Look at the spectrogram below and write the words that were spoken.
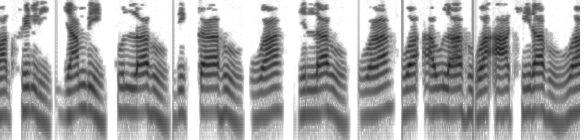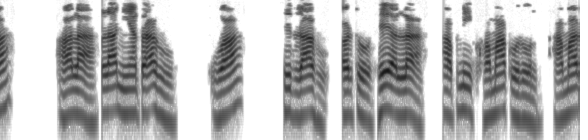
মাগফিরলি জাম্বি কুল্লাহু দিক্কাহু ওয়া জিল্লাহু ওয়া ওয়া আউলাহু ওয়া আখিরাহু ওয়া আলা আলা নিয়াতাহু ওয়া সিররাহু। অর্থ, হে আল্লাহ, আপনি ক্ষমা করুন। আমার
